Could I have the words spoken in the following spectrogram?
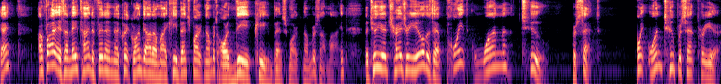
Okay? On Fridays, I make time to fit in a quick rundown of my key benchmark numbers, or the key benchmark numbers, not mine. The two year Treasury yield is at 0.12%. 0.12% per year.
